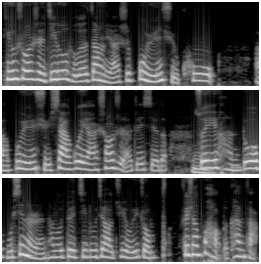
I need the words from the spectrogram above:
听说是基督徒的葬礼啊，是不允许哭啊，不允许下跪啊、烧纸啊这些的。所以很多不信的人，他们对基督教具有一种非常不好的看法。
